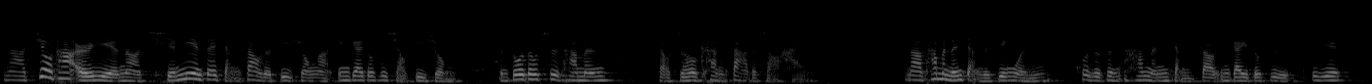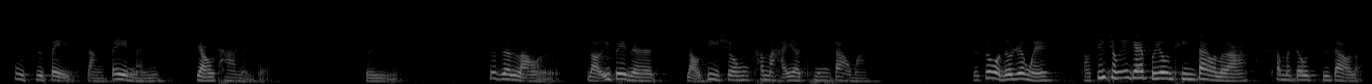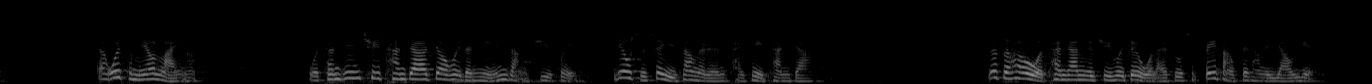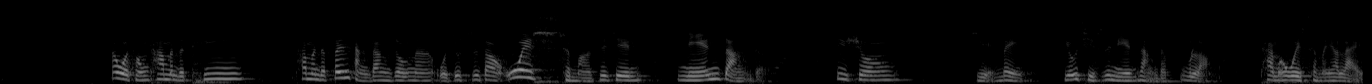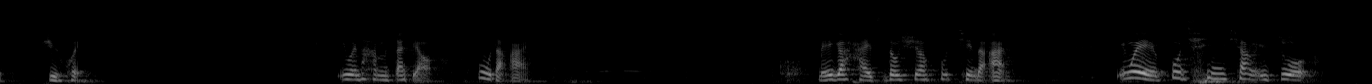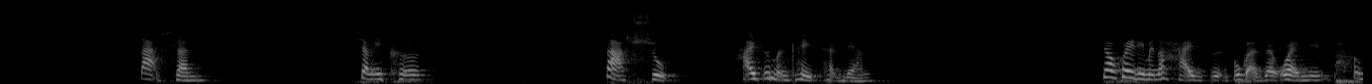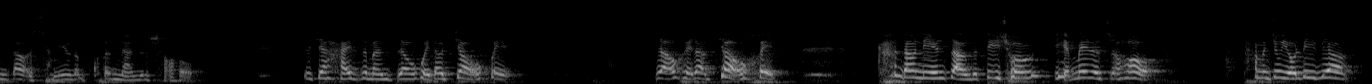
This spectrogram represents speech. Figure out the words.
那就他而言呢，前面在讲道的弟兄啊，应该都是小弟兄，很多都是他们。小时候看大的小孩，那他们能讲的经文，或者是他能讲到，应该也都是这些父字辈长辈们教他们的。所以，就这老老一辈的老弟兄，他们还要听到吗？有时候我都认为老弟兄应该不用听到了啊，他们都知道了。但为什么要来呢？我曾经去参加教会的年长聚会，六十岁以上的人才可以参加。那时候我参加那个聚会，对我来说是非常非常的遥远。那我从他们的听、他们的分享当中呢，我就知道为什么这些年长的弟兄姐妹，尤其是年长的父老，他们为什么要来聚会？因为他们代表父的爱，每一个孩子都需要父亲的爱。因为父亲像一座大山，像一棵大树，孩子们可以乘凉。教会里面的孩子，不管在外面碰到什么样的困难的时候，这些孩子们只要回到教会，只要回到教会，看到年长的弟兄姐妹的时候，他们就有力量。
